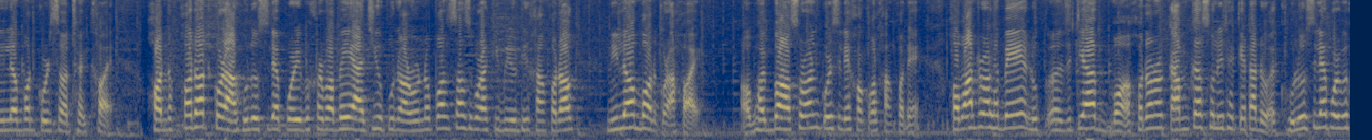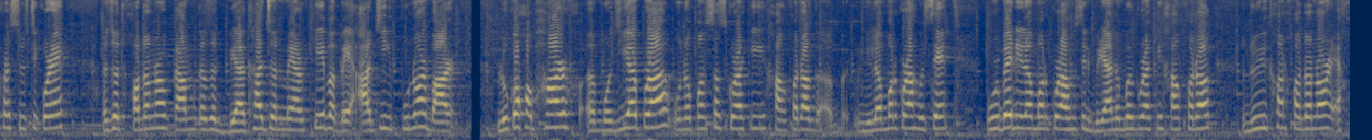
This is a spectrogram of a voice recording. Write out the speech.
নিলম্বন কৰিছে অধ্যক্ষই সংসদত কৰা হুলস্থুলীয়া পৰিৱেশৰ বাবে আজিও পুনৰ ঊনপঞ্চাছগৰাকী বিৰোধী সাংসদক নিলম্বন কৰা হয়। অভব্য আচৰণ কৰিছিল এইসকল সাংসদে। সমান্তৰালভাৱে যেতিয়া সদনৰ কাম কাজ চলি থাকে তাত এক হুলস্থুলীয়া পৰিৱেশৰ সৃষ্টি কৰে য'ত সদনৰ কাম কাজত ব্যাঘাত জন্মে আৰু সেইবাবে আজি পুনৰবাৰ লোকসভাৰ মজিয়াৰ পৰা ঊনপঞ্চাছগৰাকী সাংসদক নিলম্বন কৰা হৈছে। পূৰ্বে নিলম্বন কৰা হৈছিল বিৰানব্বৈগৰাকী সাংসদক দুয়োখন সদনৰ এশ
